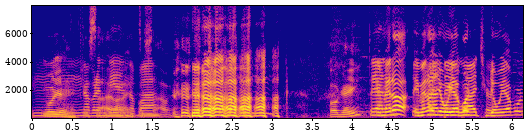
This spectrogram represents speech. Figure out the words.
Muy bien. Mm, aprendiendo, pa. sabes. Ok. Estoy Y mira, y mira, yo voy, a apor- Watcher. yo voy a por-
